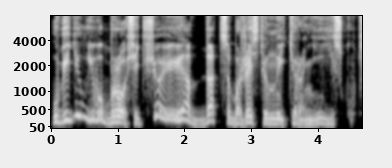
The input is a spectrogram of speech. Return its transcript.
убедил его бросить все и отдаться божественной тирании искусства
